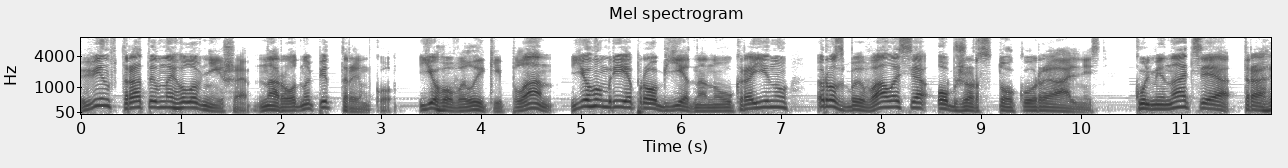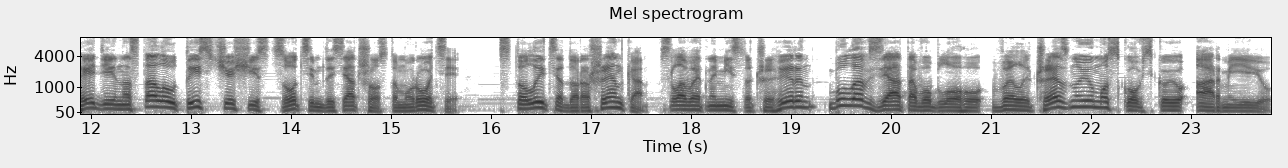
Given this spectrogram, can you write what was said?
Він втратив найголовніше народну підтримку. Його великий план, його мрія про об'єднану Україну розбивалася об жорстоку реальність. Кульмінація трагедії настала у 1676 році. Столиця Дорошенка, славетне місто Чигирин, була взята в облогу величезною московською армією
